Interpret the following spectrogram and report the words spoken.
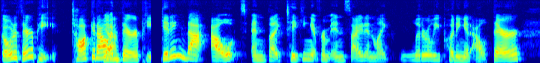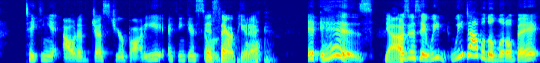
go to therapy. Talk it out Yeah. in therapy. Getting that out and like taking it from inside and like literally putting it out there, taking it out of just your body, I think is so is therapeutic. It is. Yeah. I was gonna say we we dabbled a little bit,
